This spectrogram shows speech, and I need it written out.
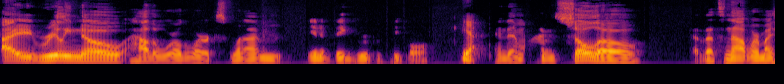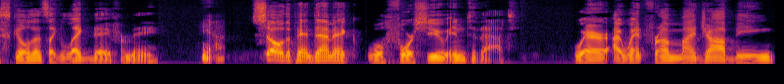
I really know how the world works when I'm in a big group of people. Yeah. And then when I'm solo, that's not where my skills. That's like leg day for me. Yeah. So the pandemic will force you into that, where I went from my job being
